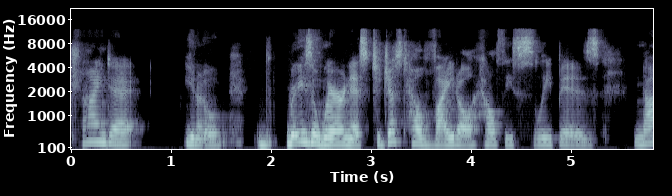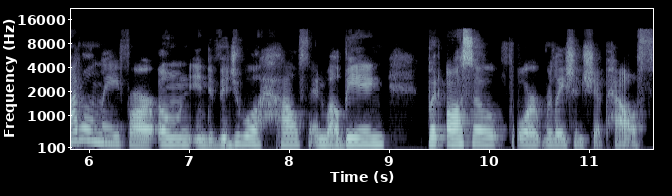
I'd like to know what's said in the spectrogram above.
trying to you know raise awareness to just how vital healthy sleep is not only for our own individual health and well-being but also for relationship health.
